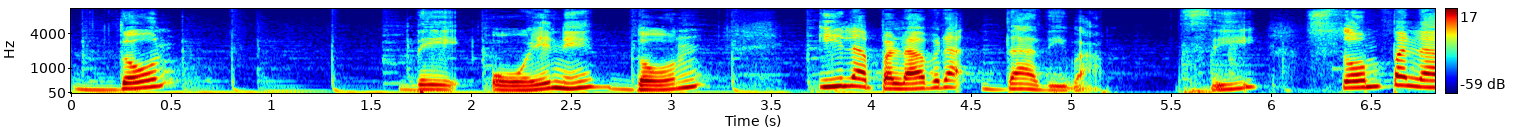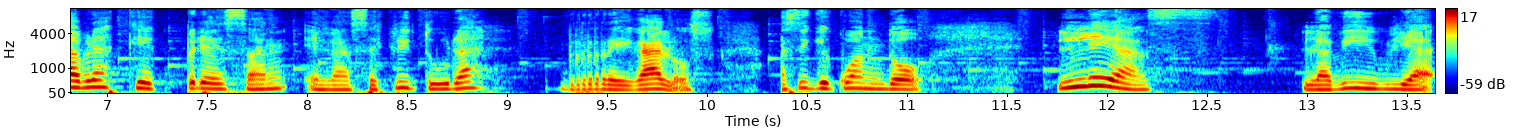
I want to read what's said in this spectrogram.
don, de O-N, don, y la palabra dádiva. ¿sí? Son palabras que expresan en las escrituras regalos. Así que cuando leas la Biblia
